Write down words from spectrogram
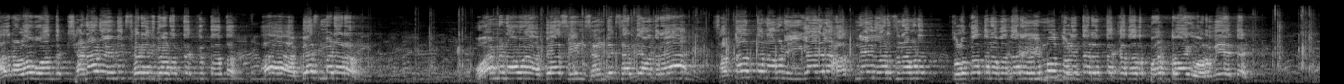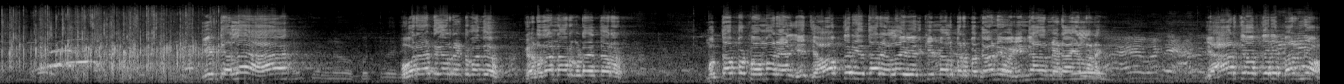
ಅದ್ರೊಳಗೆ ಒಂದು ಕ್ಷಣನೂ ಹಿಂದಕ್ಕೆ ಸರಿದ್ ಬೇಡ ಅಭ್ಯಾಸ ಮಾಡ್ಯಾರ. ಒಮ್ಮೆ ನಾವು ಅಭ್ಯಾಸ ಹಿಂಗ್ ಹಿಂದಕ್ಕೆ ಸರ್ತೇವ ಅಂದ್ರ ಸತತ ನಾವು ಈಗಾಗಲೇ ಹದಿನೈದು ವರ್ಷ ನಾವು ತುಳ್ಕೊತನ ಬಂದ್ರೆ, ಇನ್ನೂ ತುಳಿತಾರೆ ಅಂತಕ್ಕಂಥದ್ದು ಪಟ್ಟವಾಗಿ ವರದಿ ಐತೆ. ಇಷ್ಟೆಲ್ಲ ಹೋರಾಟಗಾರ ಇಟ್ಟು ಬಂದೇವು. ಗಡದಣ್ಣವ್ರು ಕೂಡ ಇದ್ದಾರ. ಮುತ್ತಪ್ಪ ಕುಮಾರ್ ಏ ಜವಾಬ್ದಾರಿ ಇದ್ದಾರೆ ಎಲ್ಲ ವೇದಿಕೆ ಮೇಲೆ ಬರ್ಬೇಕಾ? ನೀವು ಹಿಂಗಾದ್ರೆ ನಡೆಯಲ್ಲ ಯಾರ ಜವಾಬ್ದಾರಿ? ಬರ್ರಿ ನೀವು.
